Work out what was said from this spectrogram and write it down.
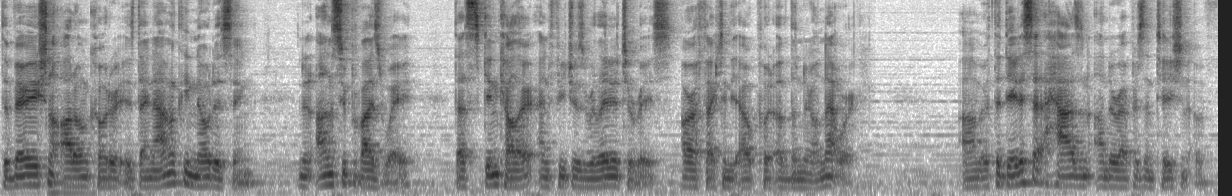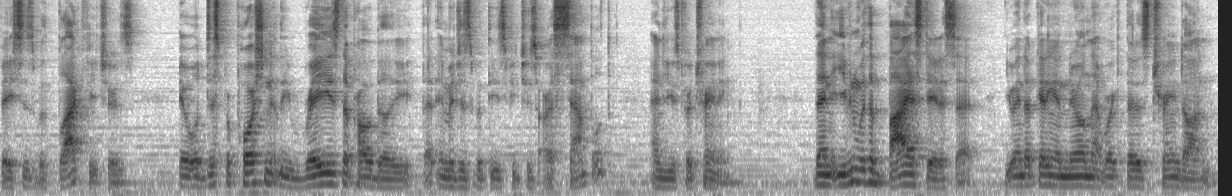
the variational autoencoder is dynamically noticing in an unsupervised way that skin color and features related to race are affecting the output of the neural network. Um, if the dataset has an underrepresentation of faces with black features, it will disproportionately raise the probability that images with these features are sampled and used for training. Then, even with a biased dataset, you end up getting a neural network that is trained on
